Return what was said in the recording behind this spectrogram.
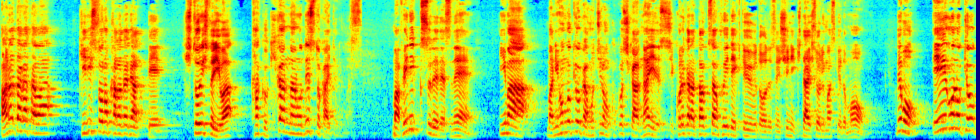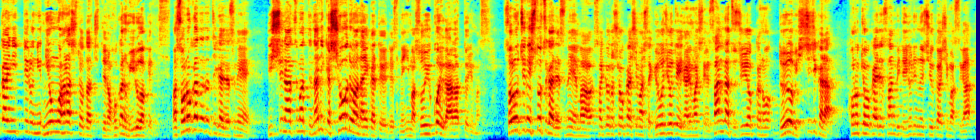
あなた方はキリストの体であって、一人一人は各機関なのですと書いてあります。まあ、フェニックスでですね、今、まあ、日本語教会はもちろんここしかないですし、これからたくさん増えていくということをですね、主に期待しておりますけども、でも、英語の教会に行ってる日本語話す人たちっていうのは他にもいるわけです。まあ、その方たちがですね、一緒に集まって何か賞ではないかというですね、今そういう声が上がっております。そのうちの一つがですね、まあ、先ほど紹介しました行事予定になりましたが、3月14日の土曜日7時から、この教会で賛美と祈りの集会しますが、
